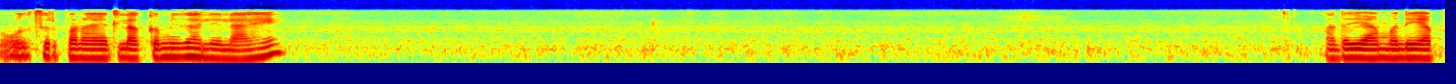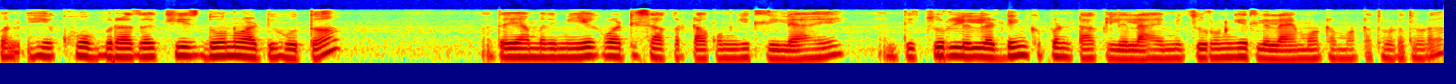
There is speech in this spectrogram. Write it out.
ओलसरपणा यातला कमी झालेला आहे. आता यामध्ये आपण हे खोबराचं खीस दोन वाटी होतं. आता यामध्ये मी एक वाटी साखर टाकून घेतलेली आहे. आणि ते चुरलेला डिंक पण टाकलेला आहे. मी चुरून घेतलेला आहे मोठा मोठा थोडा थोडा.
